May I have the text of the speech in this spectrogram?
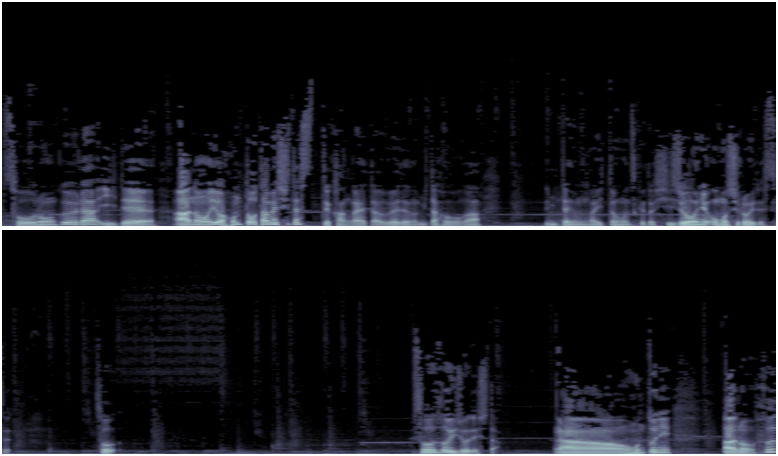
そのぐらいで、あの、要は本当お試しですって考えた上での見た方が、見たのがいいと思うんですけど、非常に面白いです。そう、想像以上でした。あー、本当に、あの、ふっ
